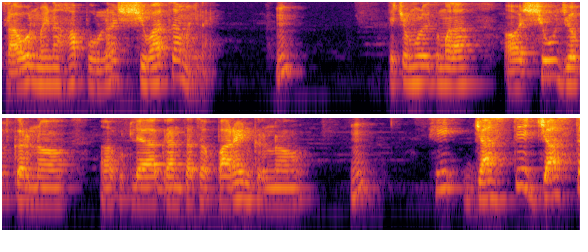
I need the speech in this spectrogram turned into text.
श्रावण महिना हा पूर्ण शिवाचा महिना आहे. त्याच्यामुळे तुम्हाला शिव जप करणं कुठल्या ग्रंथाचं पारायण करणं ही? जास्तीत जास्त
